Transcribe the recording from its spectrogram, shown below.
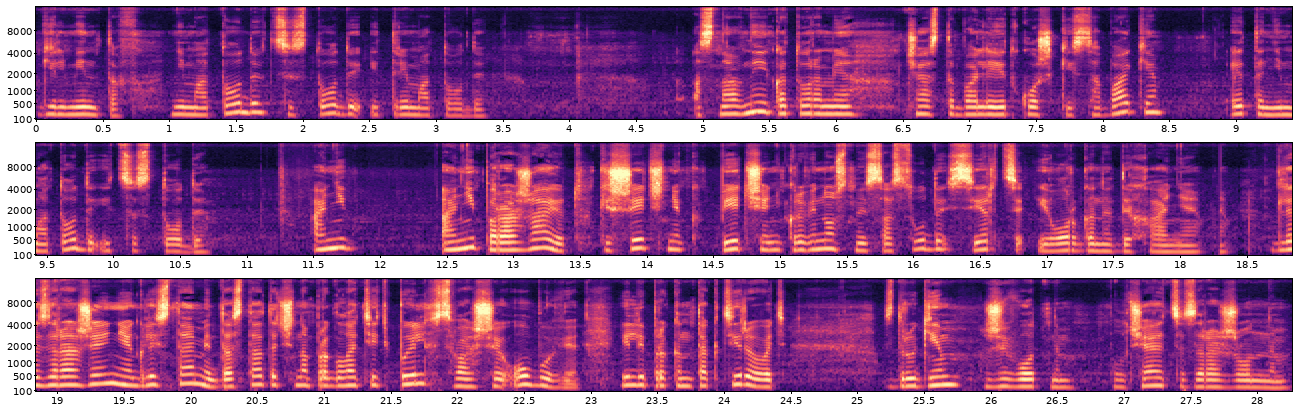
гельминтов. Нематоды, цистоды и трематоды. Основные, которыми часто болеют кошки и собаки, это нематоды и цистоды. Они они поражают кишечник, печень, кровеносные сосуды, сердце и органы дыхания. Для заражения глистами достаточно проглотить пыль с вашей обуви или проконтактировать с другим животным, получается зараженным.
